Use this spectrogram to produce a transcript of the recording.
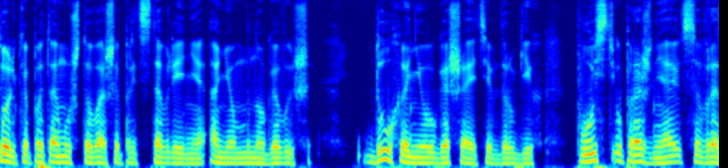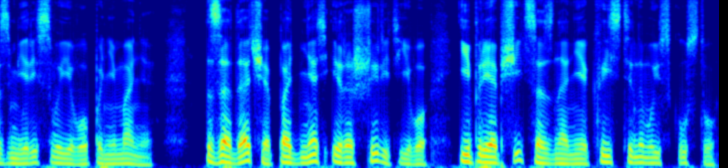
только потому, что ваше представление о нем много выше. Духа не угошайте в других, пусть упражняются в размере своего понимания. Задача – поднять и расширить его и приобщить сознание к истинному искусству.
